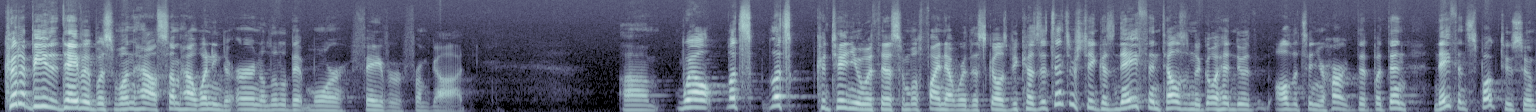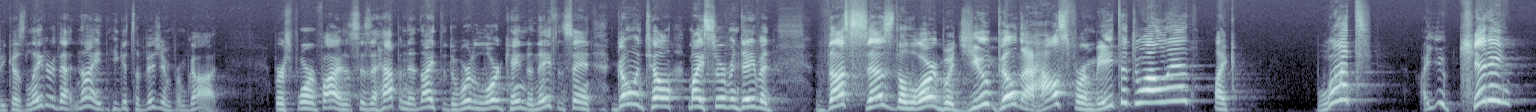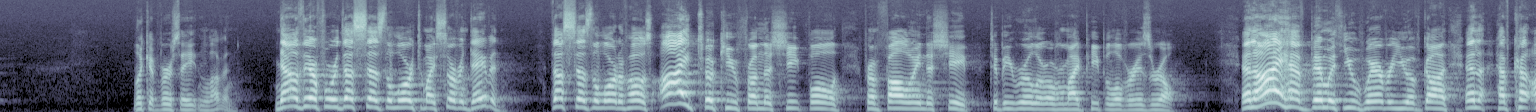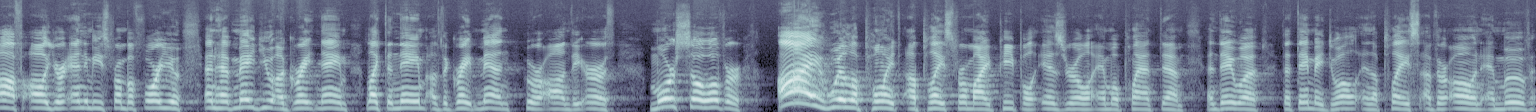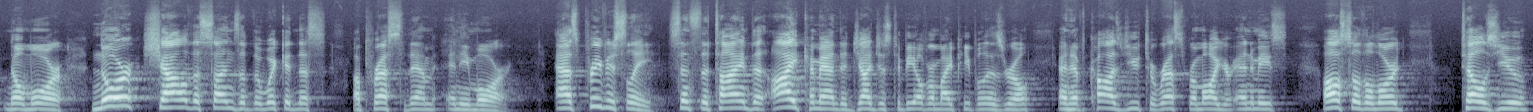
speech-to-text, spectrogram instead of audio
Could it be that David was one house somehow wanting to earn a little bit more favor from God? Um, well, let's, let's continue with this and we'll find out where this goes because it's interesting because Nathan tells him to go ahead and do all that's in your heart. But then Nathan spoke too soon because later that night he gets a vision from God. Verse 4 and 5, it says, It happened at night that the word of the Lord came to Nathan, saying, Go and tell my servant David, Thus says the Lord, Would you build a house for me to dwell in? Like, what? Are you kidding? Look at verse 8 and 11. Now, therefore, thus says the Lord to my servant David, Thus says the Lord of hosts, I took you from the sheepfold, from following the sheep, to be ruler over my people, over Israel. And I have been with you wherever you have gone, and have cut off all your enemies from before you, and have made you a great name, like the name of the great men who are on the earth. More so over, I will appoint a place for my people Israel, and will plant them, and they will that they may dwell in a place of their own and move no more. Nor shall the sons of the wickedness oppress them anymore. As previously, since the time that I commanded judges to be over my people Israel, and have caused you to rest from all your enemies, also the Lord tells you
